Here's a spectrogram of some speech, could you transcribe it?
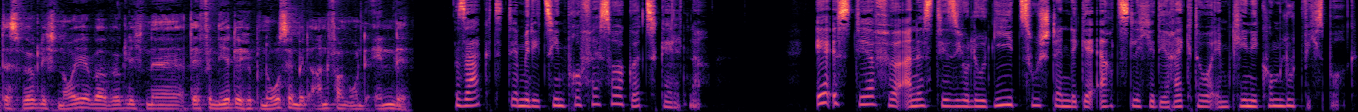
Das wirklich Neue war wirklich eine definierte Hypnose mit Anfang und Ende sagt der Medizinprofessor Götz Geldner. Er ist der für Anästhesiologie zuständige ärztliche Direktor im Klinikum Ludwigsburg.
